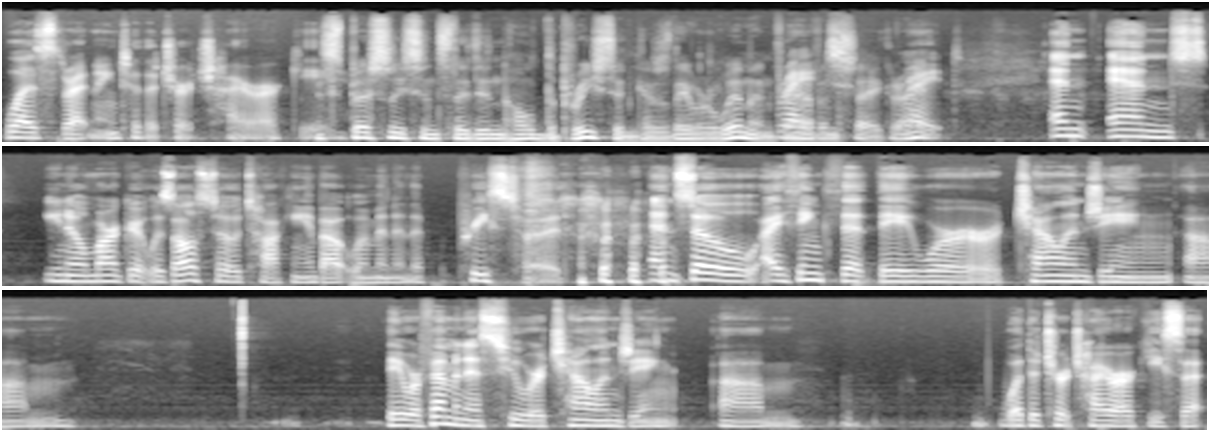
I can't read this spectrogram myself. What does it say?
was threatening to the church hierarchy. Especially since they didn't hold the priesthood because they were women, for heaven's sake, right? Right. And and you know, Margaret was also talking about women in the priesthood, and so I think that they were challenging. Um, they were feminists who were challenging um, what the church hierarchy set,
